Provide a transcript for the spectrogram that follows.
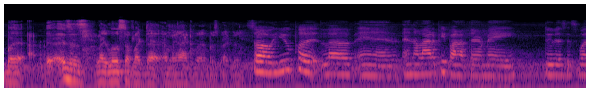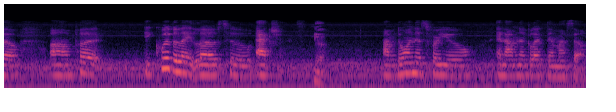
but it's just like little stuff like that. I mean, I can put in perspective. So you put love in, and a lot of people out there may do this as well. Um, put equivalent love to actions. Yeah. I'm doing this for you, and I'm neglecting myself.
